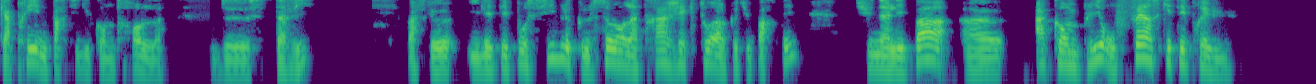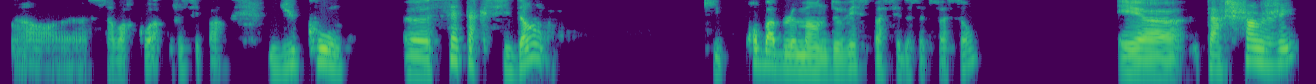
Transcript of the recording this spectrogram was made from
qui, a pris une partie du contrôle de ta vie, parce que il était possible que selon la trajectoire que tu partais, tu n'allais pas accomplir ou faire ce qui était prévu. Alors, euh, savoir quoi, je sais pas. Du coup, euh, cet accident qui probablement devait se passer de cette façon, et euh, t'as changé,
